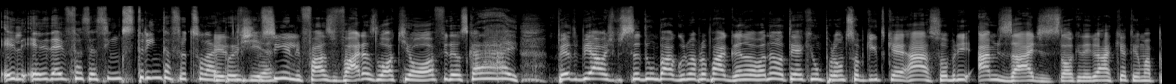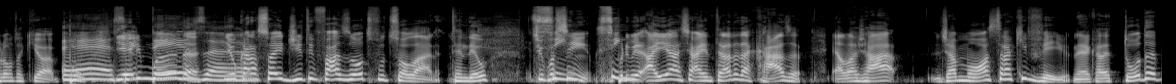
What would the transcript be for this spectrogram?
Ele, ele deve fazer, assim, uns 30 filtros solar Ele- por dia. Sim, ele faz várias lock-off, daí os caras, ai, Pedro Bial, a gente precisa de um bagulho, uma propaganda. Não, eu tenho aqui um pronto sobre o que, que tu quer. Ah, sobre amizades, sei lá o que dele. Ah, aqui eu tenho uma pronta aqui, ó. É, e ele certeza. manda. E o cara só edita e faz outro filtro solar, entendeu? Tipo Sim, assim, sim. primeiro- aí a, a entrada da casa, ela já. Já mostra a que veio, né? Que ela é toda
